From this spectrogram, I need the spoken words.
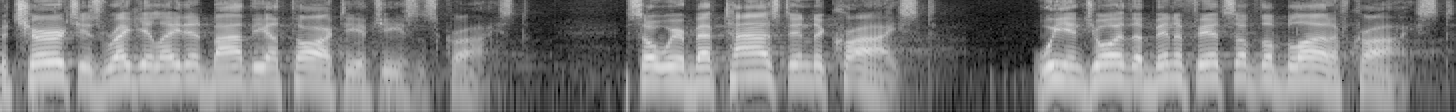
The church is regulated by the authority of Jesus Christ. So we're baptized into Christ. We enjoy the benefits of the blood of Christ.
